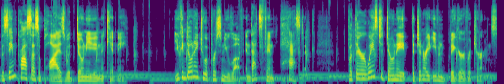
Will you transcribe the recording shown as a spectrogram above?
The same process applies with donating a kidney. You can donate to a person you love, and that's fantastic. But there are ways to donate that generate even bigger returns.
